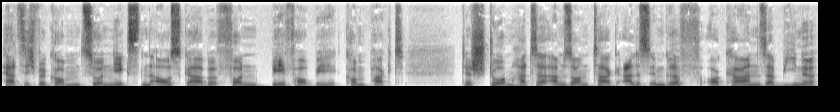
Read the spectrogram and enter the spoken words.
Herzlich willkommen zur nächsten Ausgabe von BVB Kompakt. Der Sturm hatte am Sonntag alles im Griff. Orkan Sabine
